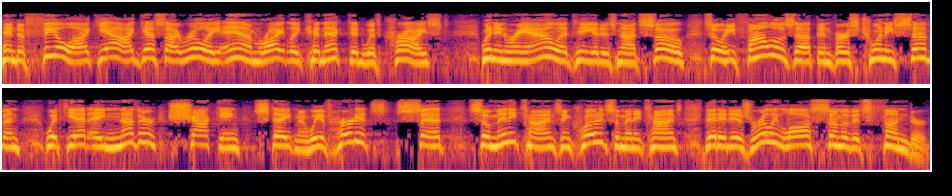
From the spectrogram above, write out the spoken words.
and to feel like, yeah, I guess I really am rightly connected with Christ, when in reality it is not so. So he follows up in verse 27 with yet another shocking statement. We have heard it said so many times and quoted so many times that it has really lost some of its thunder.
